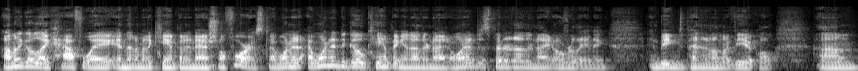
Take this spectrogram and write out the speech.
I'm gonna go like halfway, and then I'm gonna camp in a national forest. I wanted I wanted to go camping another night. I wanted to spend another night overlanding and being dependent on my vehicle. Um,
